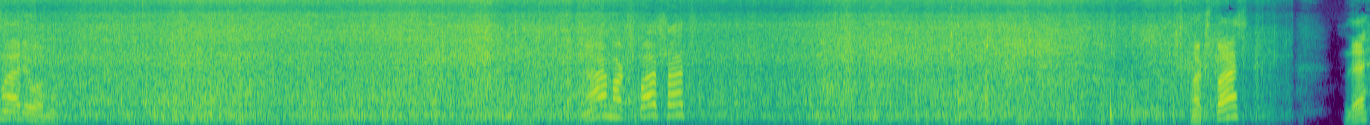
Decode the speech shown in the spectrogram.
Mario. ну. Ja, macht Spaß, Schatz. Macht Spaß? Ne?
